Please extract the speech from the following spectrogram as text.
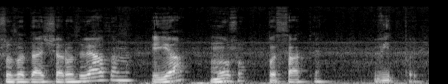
що задача розв'язана, і я можу писати відповідь?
